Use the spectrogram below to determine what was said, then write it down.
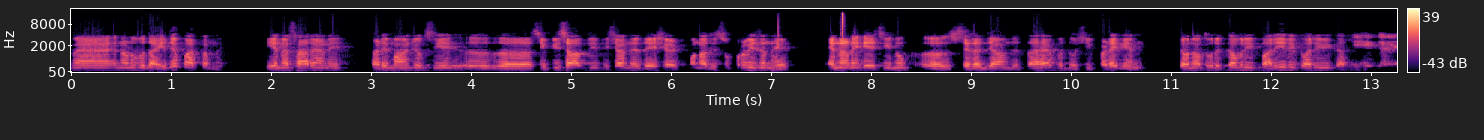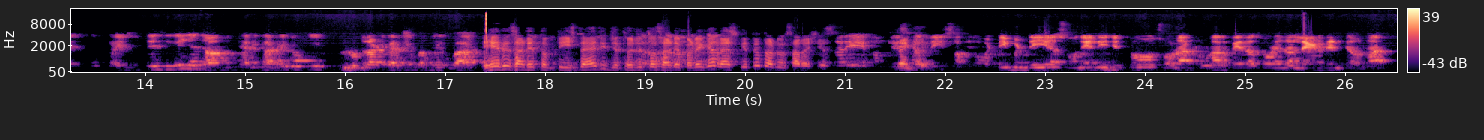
ਮੈਂ ਇਹਨਾਂ ਨੂੰ ਵਧਾਈ ਦੇ ਪਾਤਰ ਨੇ ਕਿ ਇਹਨਾਂ ਸਾਰਿਆਂ ਨੇ ਸਾਡੇ ਮਾਨਯੋਗ ਸੀ ਸੀਪੀ ਸਾਹਿਬ ਦੀ ਦਿਸ਼ਾ ਨਿਰਦੇਸ਼ ਹੇਠ ਉਹਨਾਂ ਦੀ ਸੁਪਰਵਿਜ਼ਨ ਹੇਠ ਇਹਨਾਂ ਨੇ ਇਹ ਚੀਜ਼ ਨੂੰ ਅਹ, ਸਿਰ ਅੰਜਾਮ ਦਿੱਤਾ ਹੈ। ਬਦੋਸ਼ੀ ਫੜੇ ਗਏ ਨੇ ਤੇ ਉਹਨਾਂ ਤੋਂ ਰਿਕਵਰੀ ਭਾਰੀ ਰਿਕਵਰੀ ਵੀ ਕਰ ਲਈ ਹੈ। ਇਹ ਤੇ ਸਾਡੇ ਤਫਤੀਸ਼ ਦਾ ਹੈ ਜੀ ਜਿੱਥੋਂ ਜਿੱਥੋਂ ਸਾਡੇ ਫੜੇ ਗਏ ਰੈਸਟ ਕੀਤੇ ਤੁਹਾਨੂੰ ਸਾਰਾ ਸ਼ੇਅਰ ਸਰ ਇਹ. ਅੰਮ੍ਰਿਤਸਰ ਦੀ ਸਭ ਤੋਂ ਵੱਡੀ ਮੰਡੀ ਆ ਸੋਨੇ ਦੀ ਜਿੱਥੋਂ 16 ਕਰੋੜਾਂ ਰੁਪਏ ਦਾ ਸੋਨੇ ਦਾ ਲੈਣ ਦੇਣ ਚੱਲਦਾ।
